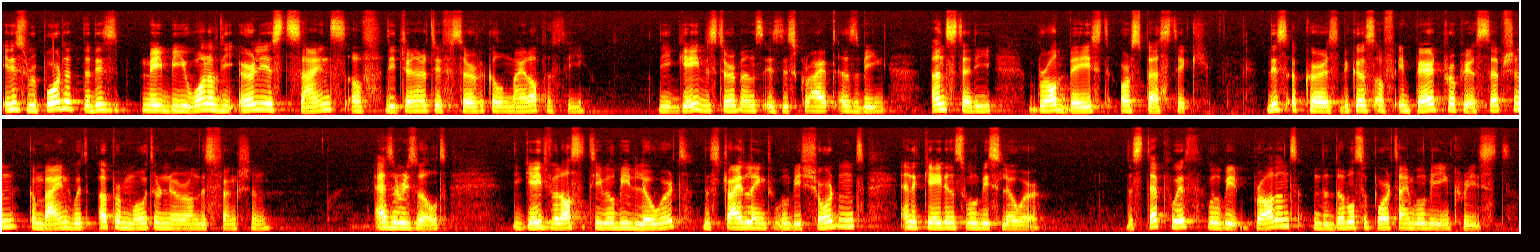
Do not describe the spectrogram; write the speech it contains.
it is reported that this may be one of the earliest signs of degenerative cervical myelopathy. The gait disturbance is described as being unsteady, broad-based, or spastic. This occurs because of impaired proprioception combined with upper motor neuron dysfunction. As a result, the gait velocity will be lowered, the stride length will be shortened, and the cadence will be slower. The step width will be broadened and the double support time will be increased.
